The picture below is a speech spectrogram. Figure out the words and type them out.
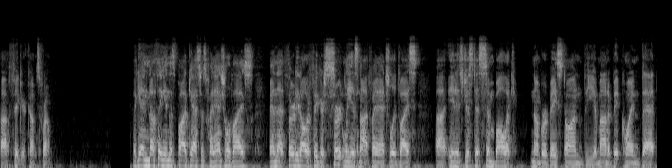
uh, figure comes from. Again, nothing in this podcast is financial advice, and that thirty dollar figure certainly is not financial advice. Uh, it is just a symbolic number based on the amount of Bitcoin that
